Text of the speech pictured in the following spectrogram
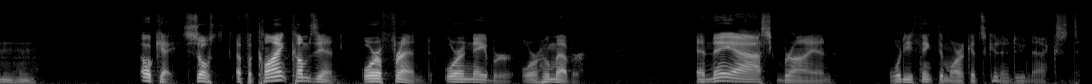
Mm-hmm. Okay, so if a client comes in, or a friend, or a neighbor, or whomever, and they ask Brian, what do you think the market's going to do next?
